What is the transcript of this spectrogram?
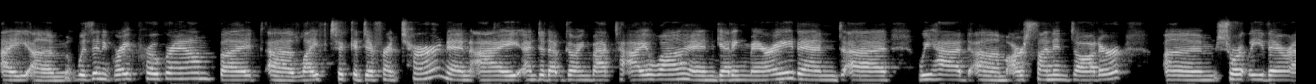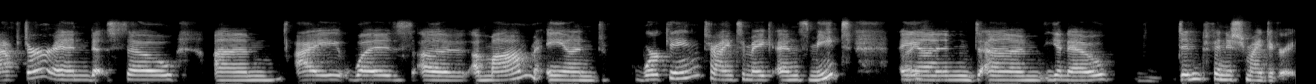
I um, was in a great program, but uh, life took a different turn, and I ended up going back to Iowa and getting married. And uh, we had um, our son and daughter. um, shortly thereafter. And so um, I was a, a, mom and working, trying to make ends meet, right. and, um, you know, didn't finish my degree.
